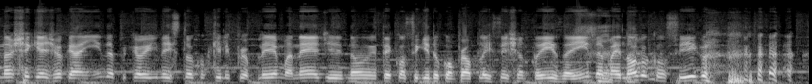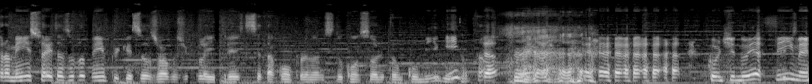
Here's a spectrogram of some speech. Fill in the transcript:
Não cheguei a jogar ainda, porque eu ainda estou com aquele problema, né, de não ter conseguido comprar o PlayStation 3 ainda, mas logo eu consigo. Pra mim isso aí tá tudo bem, porque seus jogos de Play 3 que você tá comprando antes do console estão comigo, então tá. Então, Continue assim, né?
